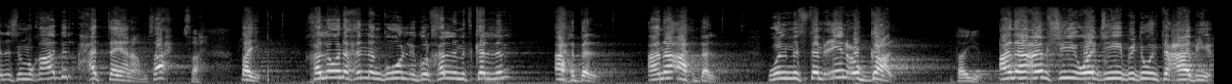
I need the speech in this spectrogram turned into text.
الاسم المقادر حتى ينام صح؟ صح. طيب خلونا إحنا نقول يقول خلينا نتكلم أهبل. أنا أهبل. والمستمعين عقال. طيب. أنا أمشي وجهي بدون تعابير.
